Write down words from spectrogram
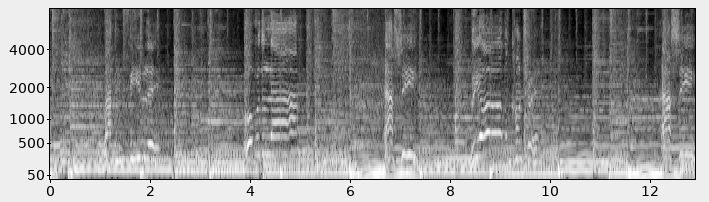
Oh, I can feel it over the line. I see the other country. I see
